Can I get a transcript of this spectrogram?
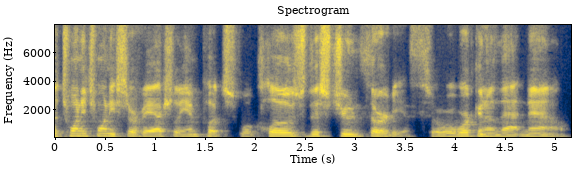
The 2020 survey actually inputs will close this June 30th. So we're working on that now.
